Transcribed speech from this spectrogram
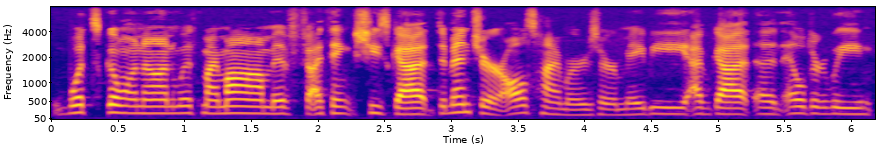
what's going on with my mom if I think she's got dementia or Alzheimer's, or maybe I've got an elderly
